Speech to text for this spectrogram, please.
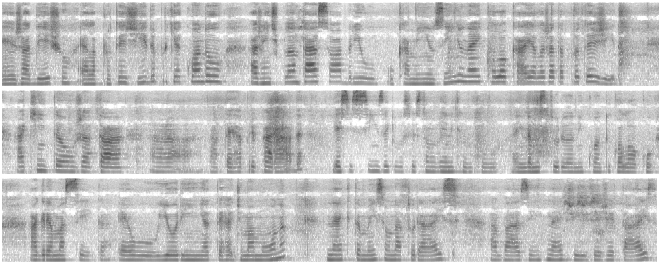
é, já deixo ela protegida, porque quando a gente plantar, é só abrir o, o caminhozinho, né, e colocar e ela já tá protegida. Aqui então já tá a, a terra preparada. Esse cinza que vocês estão vendo que eu vou ainda misturando enquanto coloco a grama seca é o iorim e a terra de mamona, né, que também são naturais, a base, né, de vegetais.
